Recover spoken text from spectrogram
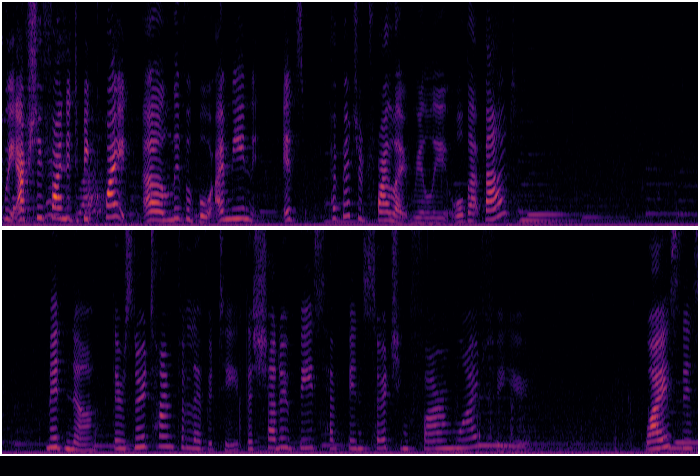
We actually find it to be quite uh, livable. I mean, it's perpetual twilight, really. All that bad? Midna, there's no time for levity. The shadow beasts have been searching far and wide for you. Why is this?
